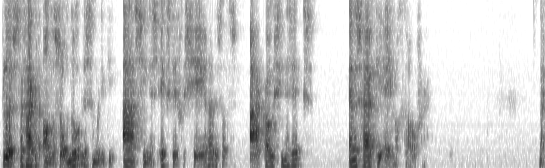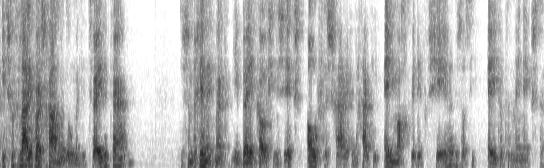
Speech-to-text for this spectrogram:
Plus, dan ga ik het andersom doen. Dus dan moet ik die a sinus x differentiëren. Dus dat is a cosinus x. En dan schrijf ik die e-macht over. Nou, iets vergelijkbaars gaan we doen met die tweede term. Dus dan begin ik met die b cosinus x over te schrijven. En dan ga ik die e-macht weer differentiëren. Dus dat is die e tot de min x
